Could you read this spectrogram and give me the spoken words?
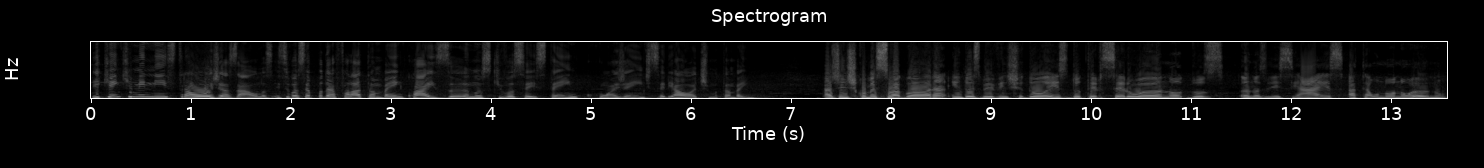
e quem que ministra hoje as aulas? E se você puder falar também quais anos que vocês têm com a gente, seria ótimo também. A gente começou agora, em 2022, do terceiro ano, dos anos iniciais, até o nono ano.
